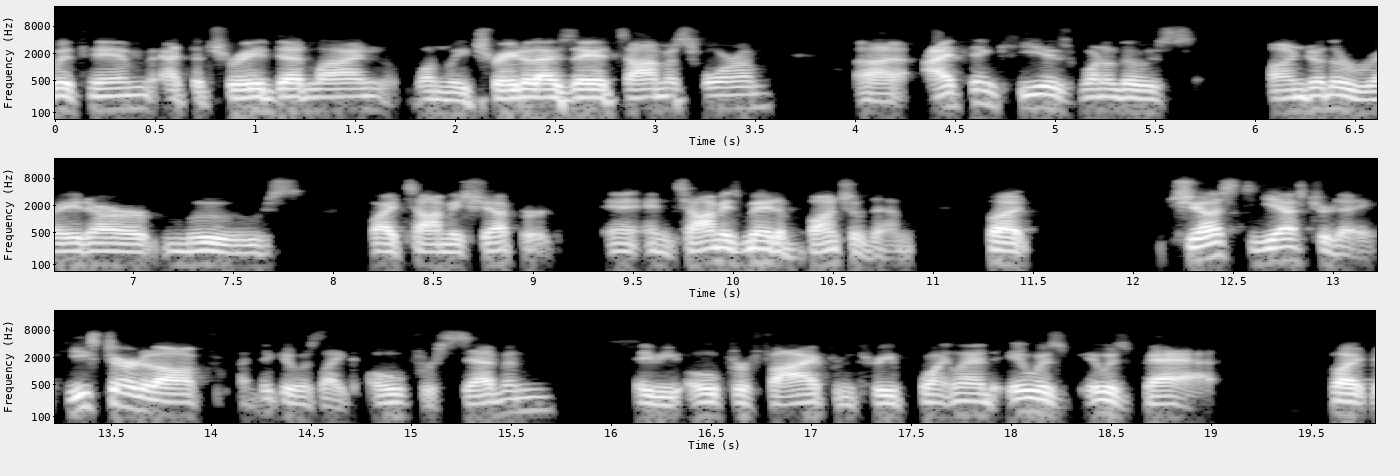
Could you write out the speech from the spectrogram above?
with him at the trade deadline when we traded Isaiah Thomas for him. Uh, I think he is one of those under the radar moves by Tommy Sheppard, And, and Tommy's made a bunch of them. But just yesterday, he started off, I think it was like 0 for 7 maybe 0 for 5 from three point land. It was it was bad. But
